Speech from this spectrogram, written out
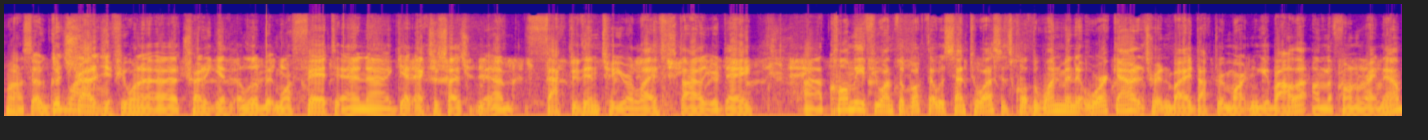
Wow, so a good wow. strategy if you want to uh, try to get a little bit more fit and uh, get exercise um, factored into your lifestyle, your day. Uh, call me if you want the book that was sent to us. It's called The One Minute Workout. It's written by Dr. Martin Gibala on the phone right now,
